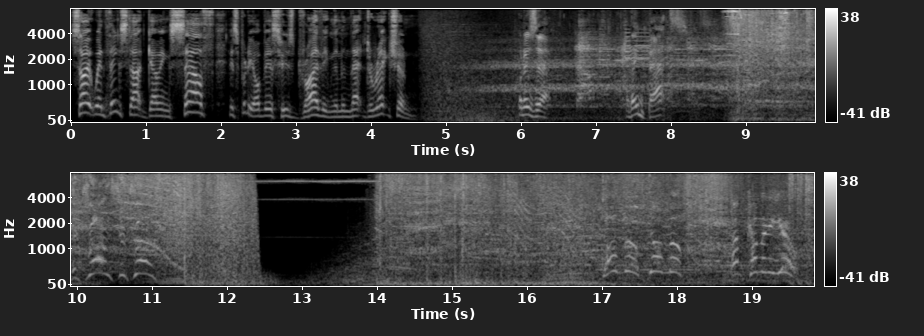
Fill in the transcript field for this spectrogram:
So when things start going south, it's pretty obvious who's driving them in that direction. What is that? Are they bats? The drones! The drones! Don't move! Don't move! I'm coming to you!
